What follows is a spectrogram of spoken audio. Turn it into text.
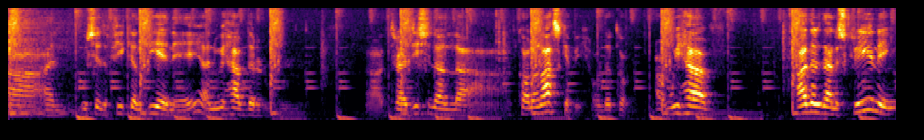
uh, and which is the fecal DNA, and we have the uh, traditional uh, colonoscopy. Or the uh, we have, other than screening,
